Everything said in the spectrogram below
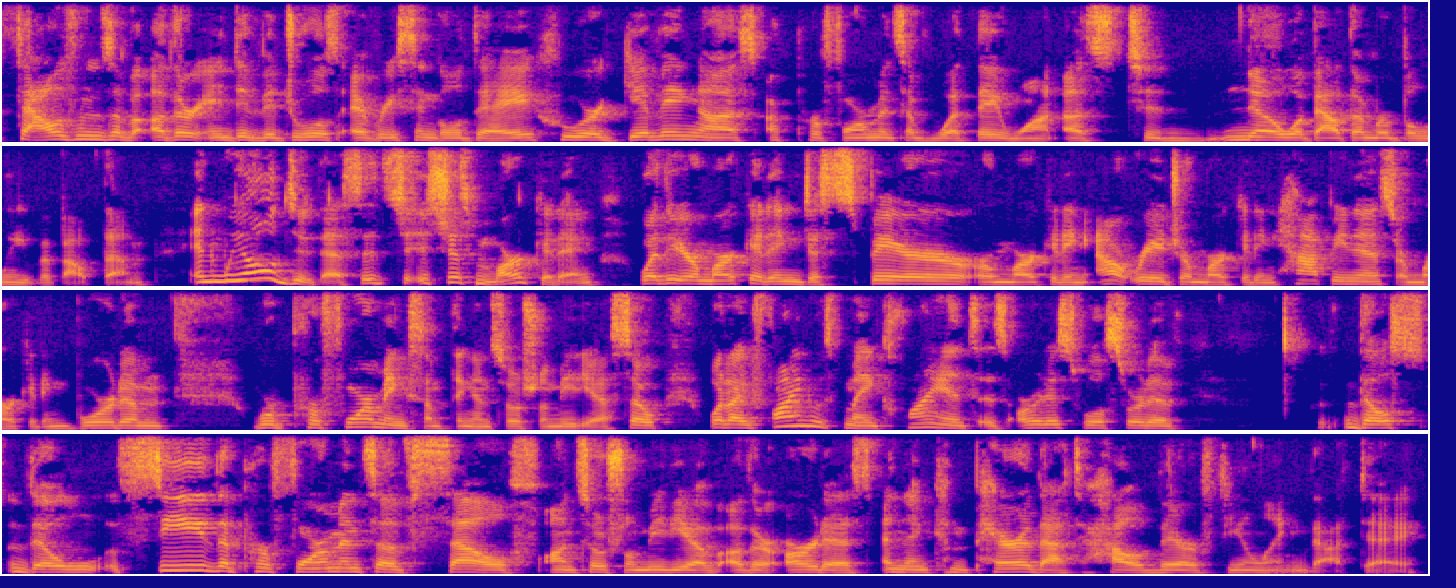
thousands of other individuals every single day who are giving us a performance of what they want us to know about them or believe about them. And we all do this. It's, it's just marketing, whether you're marketing despair or marketing outrage or marketing happiness or marketing boredom, we're performing something in social media. So what I find with my clients is artists will sort of they'll they'll see the performance of self on social media of other artists and then compare that to how they're feeling that day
